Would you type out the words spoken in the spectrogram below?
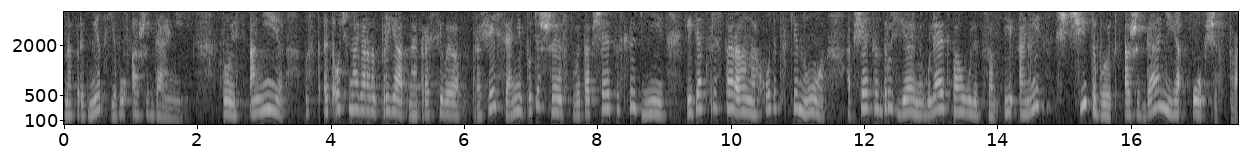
на предмет его ожиданий. То есть они, это очень, наверное, приятная, красивая профессия, они путешествуют, общаются с людьми, едят в ресторанах, ходят в кино, общаются с друзьями, гуляют по улицам, и они считывают ожидания общества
